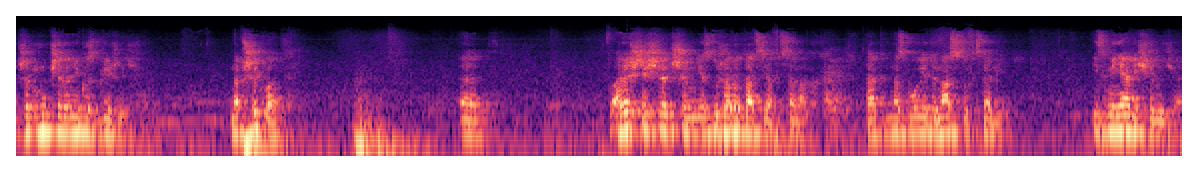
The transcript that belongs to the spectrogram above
żebym mógł się do Niego zbliżyć. Na przykład e, w areszcie śledczym jest duża rotacja w celach. Tak? Nas było 11 w celi. I zmieniali się ludzie.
